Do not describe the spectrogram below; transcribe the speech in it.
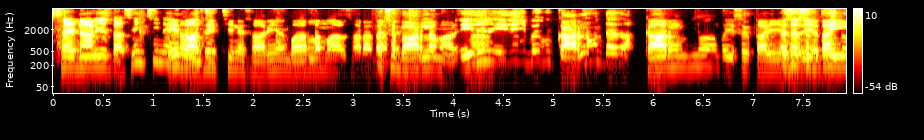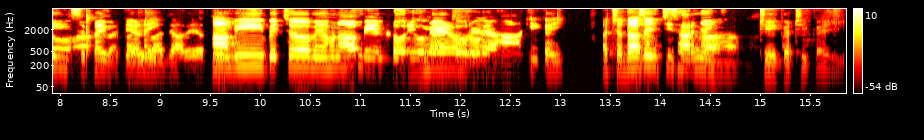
ਸਾਈਡਾਂ ਵਾਲੀਆਂ 10 ਇੰਚੀ ਨੇ ਇਹ ਨੌ 10 ਇੰਚੀ? ਨੇ ਸਾਰੀਆਂ ਬਾਹਰਲਾ ਮਾਲ ਸਾਰਾ ਅੱਛਾ ਬਾਹਰਲਾ ਮਾਲ। ਇਹਦੇ। ਇਹਦੇ ਚ ਬਾਈ ਕੋਈ ਕਾਰਨ ਹੁੰਦਾ ਇਹਦਾ? ਕਾਰਨ ਬਈ 27 ਅੱਛਾ, ਵਧੀਆ 27 ਤੋਂ, ਹਾਂ, 27 ਵੱਧਿਆ ਨਾ ਜੀ। ਜ਼ਿਆਦੇ ਆ ਹਾਂ ਵੀ ਵਿੱਚ ਮੈਂ ਹੁਣ ਆ ਮੇਨ ਡੋਰੀ ਹੋ Main ਮੇਨ ਡੋਰ ਹੋ ਗਿਆ। ਹਾਂ ਠੀਕ ਹੈ ਜੀ। ਅੱਛਾ 10 ਇੰਚੀ ਸਾਰੀਆਂ ਹਾਂ। ਠੀਕ ਹੈ ਠੀਕ ਹੈ ਜੀ।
